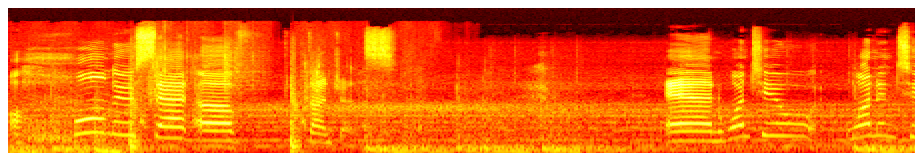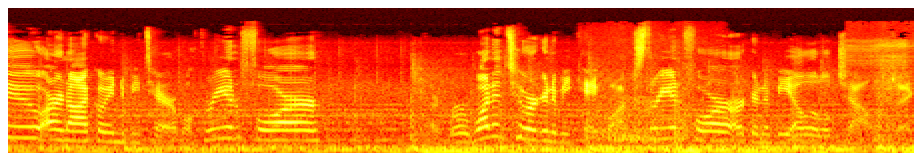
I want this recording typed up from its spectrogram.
a whole new set of dungeons. And one, two, one and two are not going to be terrible. Three and four, or one and two are going to be cakewalks. Three and four are going to be a little challenging.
